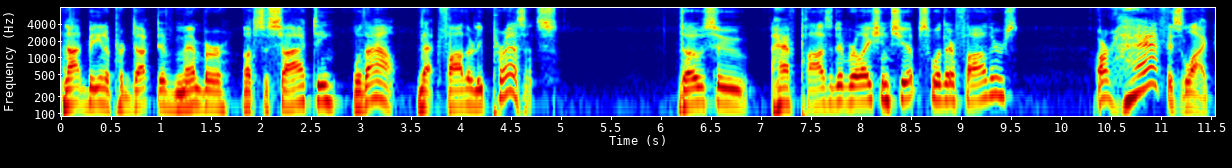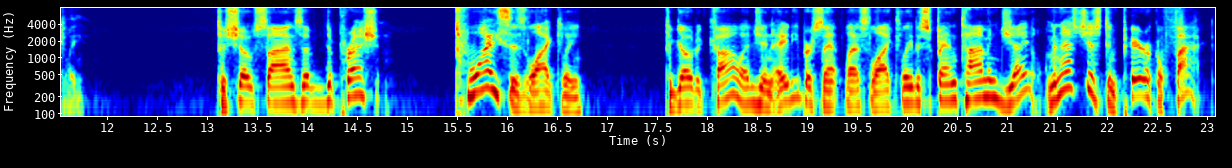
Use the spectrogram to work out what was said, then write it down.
not being a productive member of society without that fatherly presence. Those who have positive relationships with their fathers are half as likely to show signs of depression, twice as likely to go to college, and 80% less likely to spend time in jail. I mean, that's just empirical fact.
